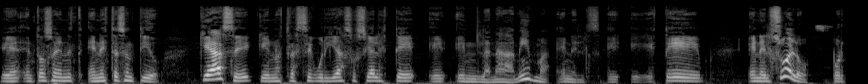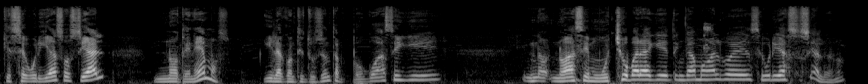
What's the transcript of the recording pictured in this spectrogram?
eh, entonces en este, sentido, ¿qué hace que nuestra seguridad social esté en, la nada misma, en el, esté en el suelo, porque seguridad social no tenemos, y la constitución tampoco hace que no, no hace mucho para que tengamos algo de seguridad social, ¿no?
